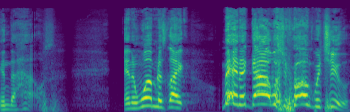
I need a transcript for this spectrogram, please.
in the house. And the woman is like, Man of God, what's wrong with you?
